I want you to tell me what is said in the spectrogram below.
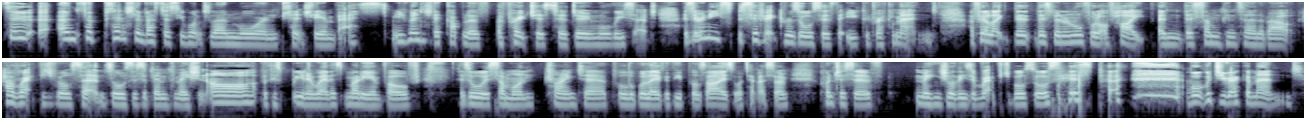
So, uh, and for potential investors who want to learn more and potentially invest, you've mentioned a couple of approaches to doing more research. Is there any specific resources that you could recommend? I feel like th- there's been an awful lot of hype and there's some concern about how reputable certain sources of information are because, you know, where there's money involved, there's always someone trying to pull the wool over people's eyes or whatever. So I'm conscious of making sure these are reputable sources. but what would you recommend?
